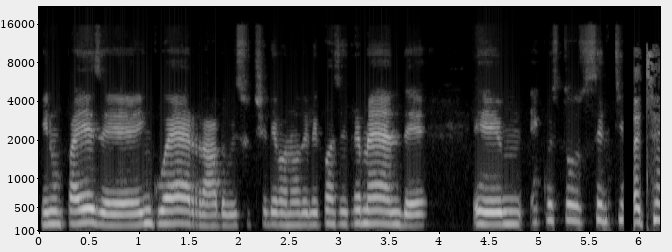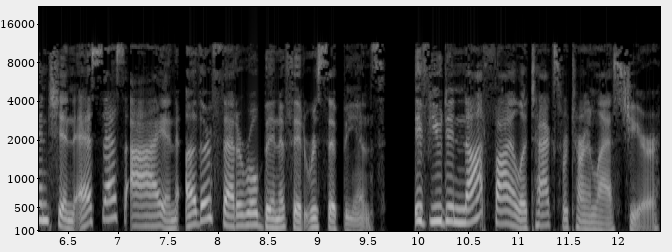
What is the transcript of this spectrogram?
in un paese in guerra dove succedevano delle cose tremende. E, ehm, e questo sentimento. Attention SSI and other federal benefit recipients. If you did not file a tax return last year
